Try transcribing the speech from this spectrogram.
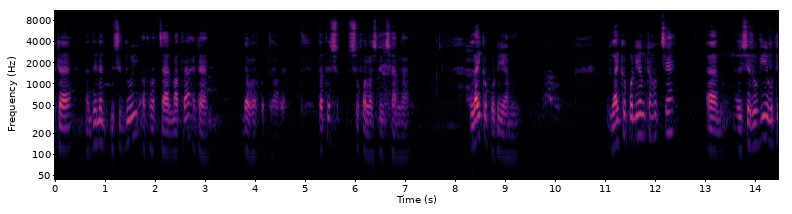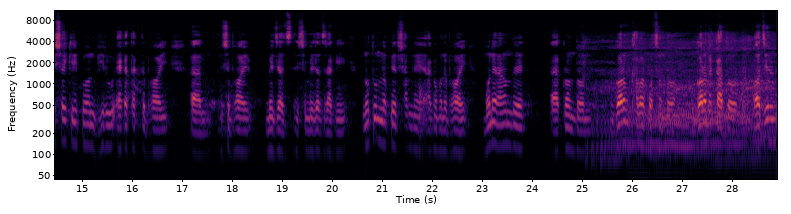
এটা দিনে দুই অথবা চার মাত্রা এটা ব্যবহার করতে হবে। তাতে সুফল আসবে ইনশাল্লাহ লাইকোপোডিয়াম। লাইকোপোডিয়ামটা হচ্ছে সে রোগী অতিশয় কৃপণ, ভীরু, একা থাকতে ভয় সে ভয়, মেজাজ, সে মেজাজ রাগী, নতুন লোকের সামনে আগমনে ভয়, মনের আনন্দে ক্রন্দন, গরম খাবার পছন্দ, গরমে কাতর, অজীর্ণ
